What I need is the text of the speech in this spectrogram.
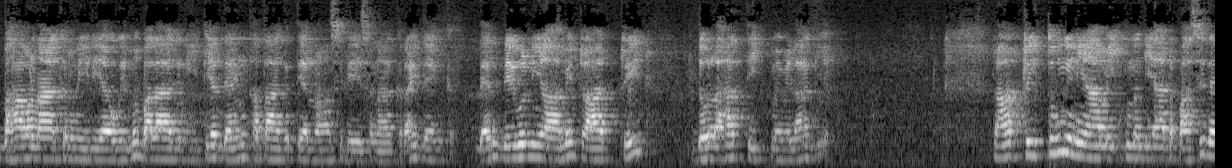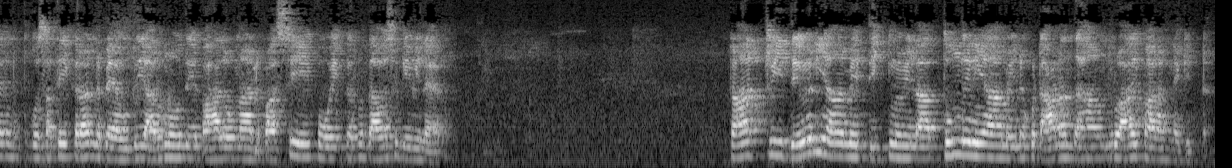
භාවනා කරන ඉරියව්වෙම බලාගෙන හිටියා දැන් තථාගතයන් වහන්සේ දේශනා කරයි දැන් දැන් දෙවනි යාමේ රාත්‍රී 12ත් ඉක්ම වෙලා ගියා. රාත්‍රී තුන්වෙනි යාම ඉක්ම ගියාට පස්සේ දැන් උපසතේ කරන්න බෑ උදේ අරුණෝදය පහළ වුණාට පස්සේ ඒක ඔය කරන දවස ගෙවිලා යනවා. රාත්‍රී දෙවනි යාමේ ඉක්ම වෙලා තුන්වෙනි යාම එනකොට ආනන්ද හාමුදුරුවෝ ආයි පාරක් නැගිට්ටා.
